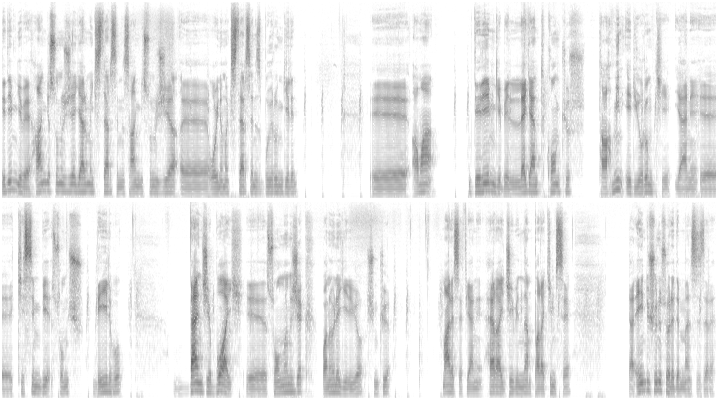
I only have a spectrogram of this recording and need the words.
Dediğim gibi hangi sunucuya gelmek isterseniz, hangi sunucuya eee, oynamak isterseniz buyurun gelin. Eee, ama dediğim gibi Legend Conquer tahmin ediyorum ki yani eee, kesin bir sonuç değil bu. Bence bu ay eee, sonlanacak. Bana öyle geliyor. Çünkü maalesef yani her ay cebinden para kimse yani en düşüğünü söyledim ben sizlere.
